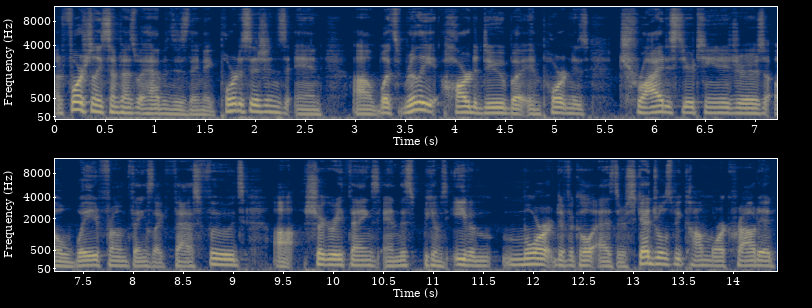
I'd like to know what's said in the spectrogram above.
Unfortunately sometimes what happens is they make poor decisions and uh, what's really hard to do but important is try to steer teenagers away from things like fast foods, uh, sugary things, and this becomes even more difficult as their schedules become more crowded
